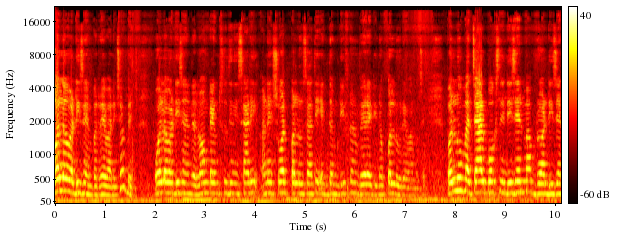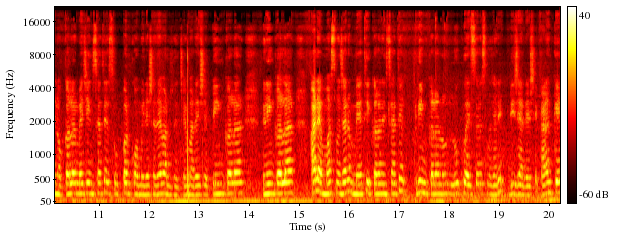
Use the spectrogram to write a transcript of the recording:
ઓલ ઓવર ડિઝાઇન પર રહેવાની છે બેન. ઓલ ઓવર ડિઝાઇન એટલે લોંગ ટાઈમ સુધીની સાડી અને શોર્ટ પલ્લુ સાથે એકદમ ડિફરન્ટ વેરાયટીનો પલ્લુ રહેવાનું છે. પલ્લુમાં ચાર બોક્સની ડિઝાઇનમાં બ્રોડ ડિઝાઇનનો કલર મેચિંગ સાથે સુપર કોમ્બિનેશન રહેવાનું છે. જેમાં રહેશે પિંક કલર ગ્રીન કલર અને મસ્ત મજાનો મેથી કલરની સાથે ક્રીમ કલરનો લુક વાઇઝ સરસ મજાની ડિઝાઇન રહેશે. કારણ કે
